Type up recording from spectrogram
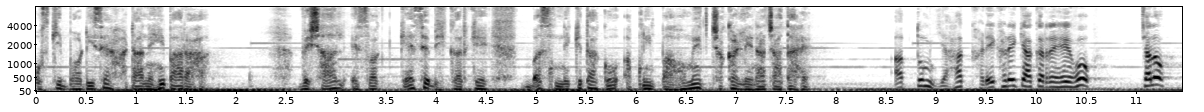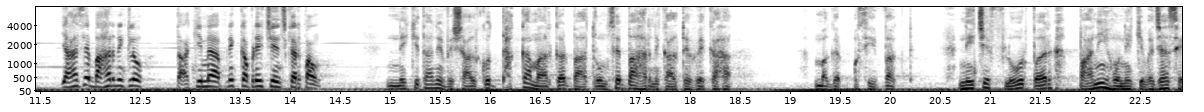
उसकी बॉडी से हटा नहीं पा रहा। विशाल इस वक्त कैसे भी करके बस निकिता को अपनी बाहों में जकड़ लेना चाहता है। अब तुम यहाँ खड़े खड़े क्या कर रहे हो? चलो, यहाँ से बाहर निकलो, ताकि मैं अपने कपड़े चेंज कर पाऊँ। निकिता ने विशाल को धक्का मारकर बाथरूम से बाहर निकालते हुए कहा, मगर उसी वक्त नीचे फ्लोर पर पानी होने की वजह से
